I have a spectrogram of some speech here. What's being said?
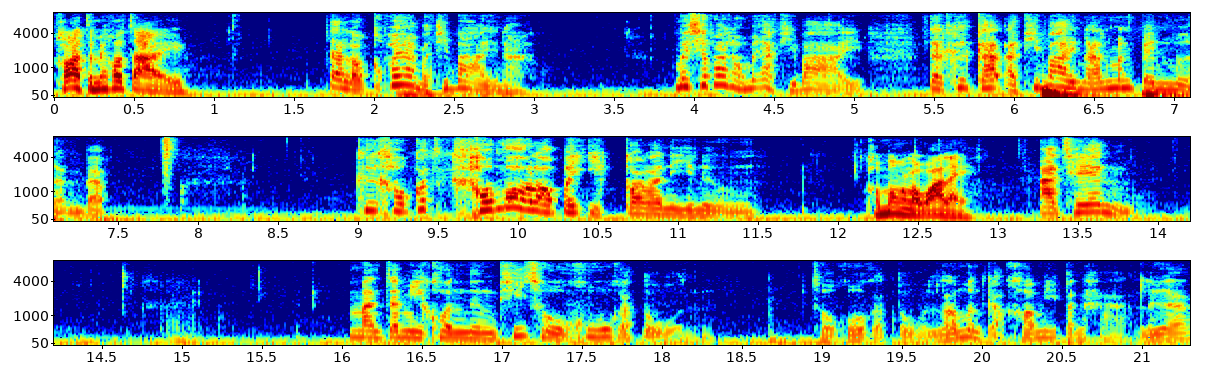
เขาอาจจะไม่เข้าใจ แต่เราก็พยายามอธิบายนะ ไม่ใช่ว่าเราไม่อธิบาย แต่คือการอธิบายนั้นมันเป็นเหมือนแบบ คือเขาก็เขามองเราไปอีกกรณีหนึ่งเขามองเราว่าอะไรอาเช่น มันจะมีคนหนึ่งที่โชว์คู่กับตูน โชว์คู่กับตูน แล้วเหมือนกับเขามีปัญหาเรื่อง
